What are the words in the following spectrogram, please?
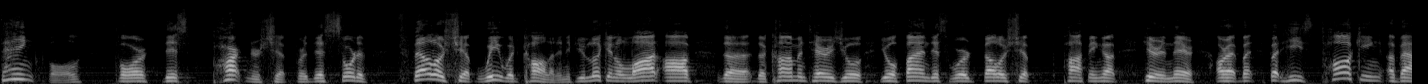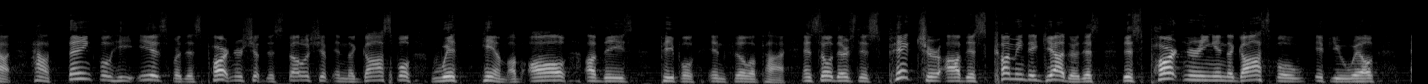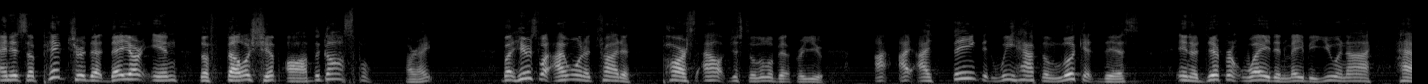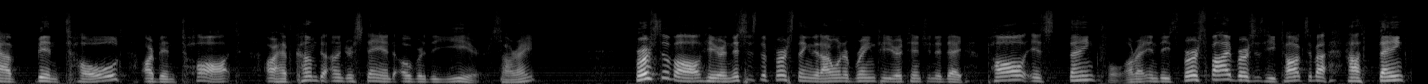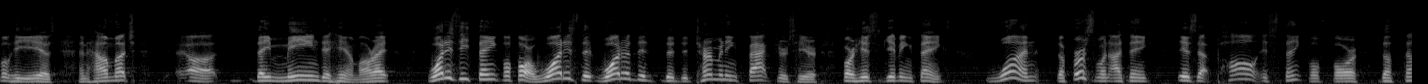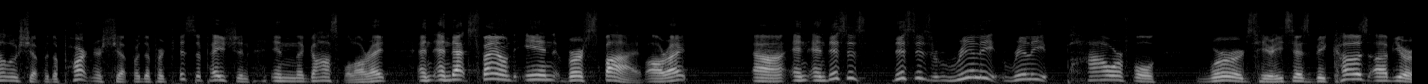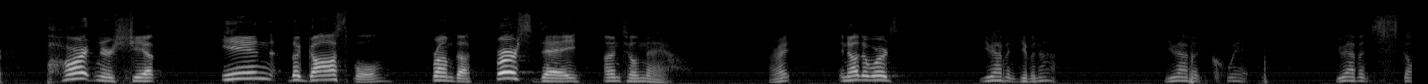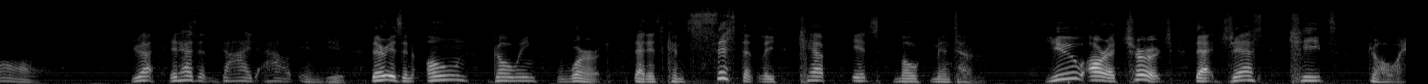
thankful for this partnership, for this sort of fellowship, we would call it. And if you look in a lot of the, the commentaries, you'll, you'll find this word fellowship popping up here and there. All right, but, but he's talking about how thankful he is for this partnership, this fellowship in the gospel with him, of all of these people in Philippi. And so there's this picture of this coming together, this, this partnering in the gospel, if you will, and it's a picture that they are in the fellowship of the gospel. All right? But here's what I want to try to parse out just a little bit for you. I, I, I think that we have to look at this in a different way than maybe you and I have been told or been taught or have come to understand over the years. All right? First of all, here, and this is the first thing that I want to bring to your attention today, Paul is thankful. All right, in these first five verses, he talks about how thankful he is and how much uh, they mean to him, all right? What is he thankful for? What, is the, what are the, the determining factors here for his giving thanks? One, the first one, I think, is that Paul is thankful for the fellowship, for the partnership, for the participation in the gospel, all right? And, and that's found in verse 5, all right? Uh, and and this, is, this is really, really powerful words here. He says, because of your partnership in the gospel from the first day until now. All right? In other words, you haven't given up. You haven't quit. You haven't stalled. You ha- it hasn't died out in you. There is an ongoing work that has consistently kept its momentum. You are a church that just keeps going.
